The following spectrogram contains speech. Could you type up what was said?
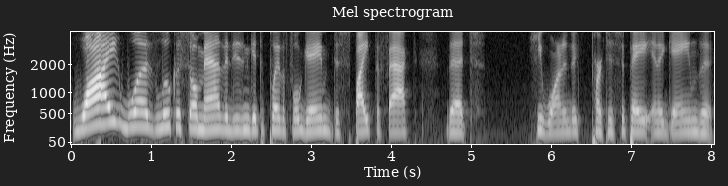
Why was Luka so mad that he didn't get to play the full game, despite the fact that he wanted to participate in a game that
